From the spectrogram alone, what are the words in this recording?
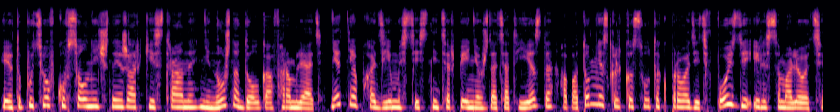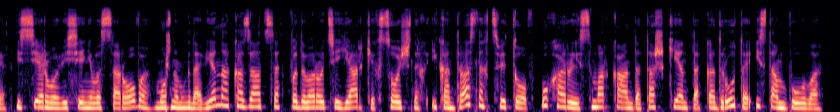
И эту путевку в солнечные жаркие страны не нужно долго оформлять. Нет необходимости с нетерпением ждать отъезда, а потом несколько суток проводить в поезде или самолете. Из серого весеннего Сарова можно мгновенно оказаться в водовороте ярких, сочных и контрастных цветов Бухары, Самарканда, Ташкента, Кадрута и Стамбула.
